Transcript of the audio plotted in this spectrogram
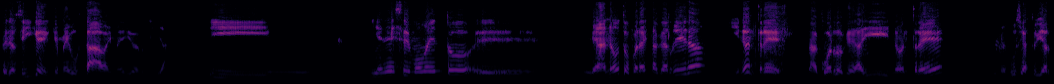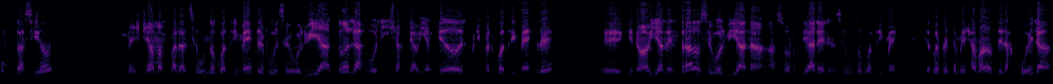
pero sí que, me gustaba y me divertía. Y, y en ese momento eh, me anoto para esta carrera y no entré. Me acuerdo que ahí no entré y me puse a estudiar computación y me llaman para el segundo cuatrimestre porque se volvía todas las bolillas que habían quedado del primer cuatrimestre eh, que no habían entrado se volvían a, sortear en el segundo cuatrimestre. Y de repente me llamaron de la escuela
